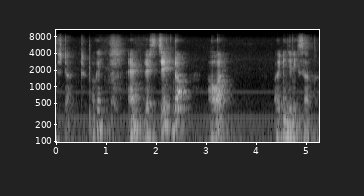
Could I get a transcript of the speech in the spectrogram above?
Start. Okay. And let's check the our uh, nginx server.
